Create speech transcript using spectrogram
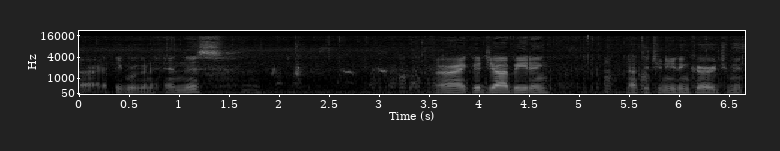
All right, I think we're gonna end this. All right, good job eating. Uh, Not that you need encouragement.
